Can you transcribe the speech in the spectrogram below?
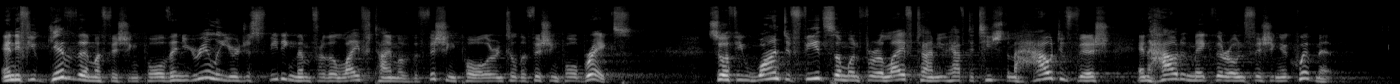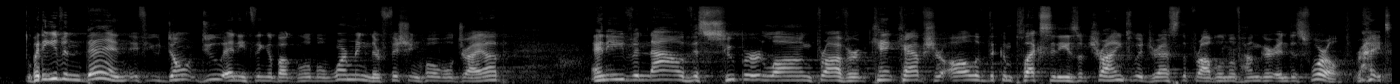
And if you give them a fishing pole, then you really you're just feeding them for the lifetime of the fishing pole or until the fishing pole breaks. So if you want to feed someone for a lifetime, you have to teach them how to fish and how to make their own fishing equipment. But even then, if you don't do anything about global warming, their fishing hole will dry up. And even now, this super long proverb can't capture all of the complexities of trying to address the problem of hunger in this world, right?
